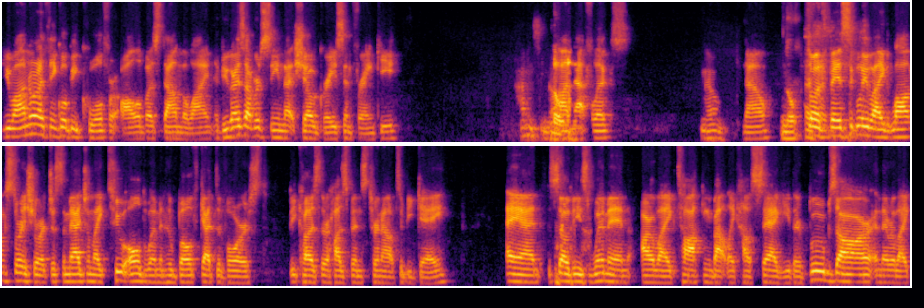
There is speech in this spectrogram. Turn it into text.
You want to know what i think will be cool for all of us down the line. Have you guys ever seen that show grace and frankie? I haven't seen that No. on netflix? No. No? No. so it's basically like long story short just imagine like two old women who both get divorced because their husbands turn out to be gay and so these women are like talking about like how saggy their boobs are and they were like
